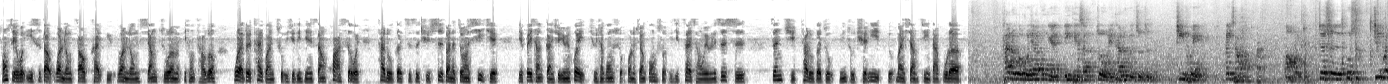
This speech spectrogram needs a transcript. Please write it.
同时也会移师到万隆召开，与万隆乡族人们一同讨论未来对泰管处以及林田山划设为泰鲁格自治区示范的重要细节，也非常感谢园会、熊乡公所、万隆乡公所以及在场委员的支持。争取泰鲁格族民主权益又迈向进一步了。泰鲁格国家公园林田山作为泰鲁格自治，机会非常好啊！这是不是机会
